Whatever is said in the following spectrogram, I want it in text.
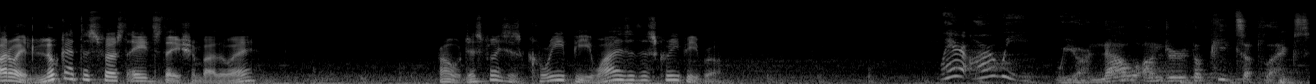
By the way, look at this first aid station, by the way. Bro, this place is creepy. Why is it this creepy, bro? Where are we? We are now under the Pizzaplex.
